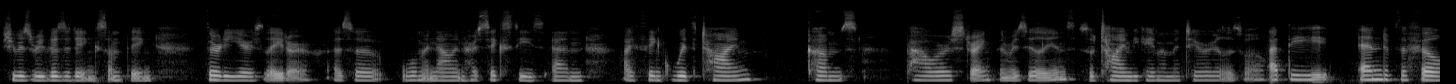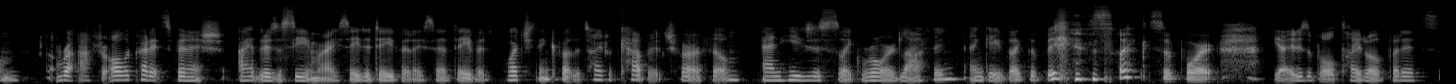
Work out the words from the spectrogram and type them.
she was revisiting something 30 years later as a woman now in her 60s and i think with time comes power, strength, and resilience. So time became a material as well. At the end of the film, after all the credits finish, I, there's a scene where I say to David, I said, David, what do you think about the title Cabbage for our film? And he just like roared laughing and gave like the biggest like support. Yeah, it is a bold title, but it's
